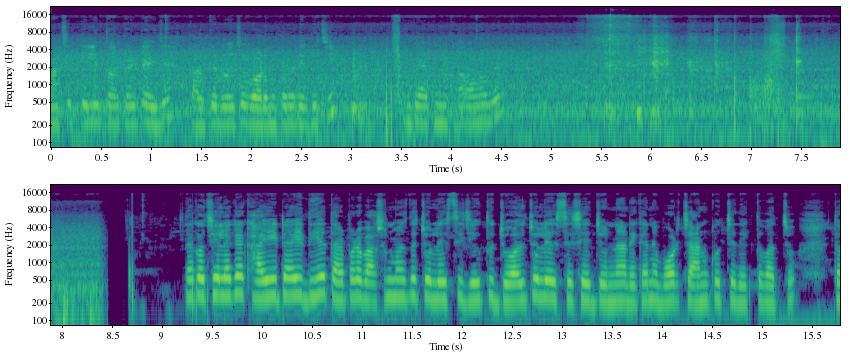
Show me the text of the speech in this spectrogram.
মাছের তেলের তরকারিটা এই যে, কালকে রয়েছে গরম করে রেখেছি। এটা এখন খাওয়া হবে। দেখো, ছেলেকে খাইয়ে টাইয়ে দিয়ে তারপরে বাসন মাজতে চলে এসেছি। যেহেতু জল চলে এসছে সেই জন্য আর এখানে বর চান করছে, দেখতে পাচ্ছ। তা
